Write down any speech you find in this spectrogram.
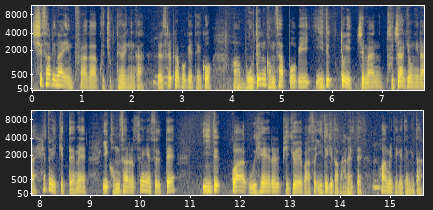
시설이나 인프라가 구축되어 있는가를 음. 살펴보게 되고 어, 모든 검사법이 이득도 있지만 부작용이나 해도 있기 때문에 이 검사를 수행했을 때 이득과 위해를 비교해 봐서 이득이 더 많을 때 포함이 되게 됩니다.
